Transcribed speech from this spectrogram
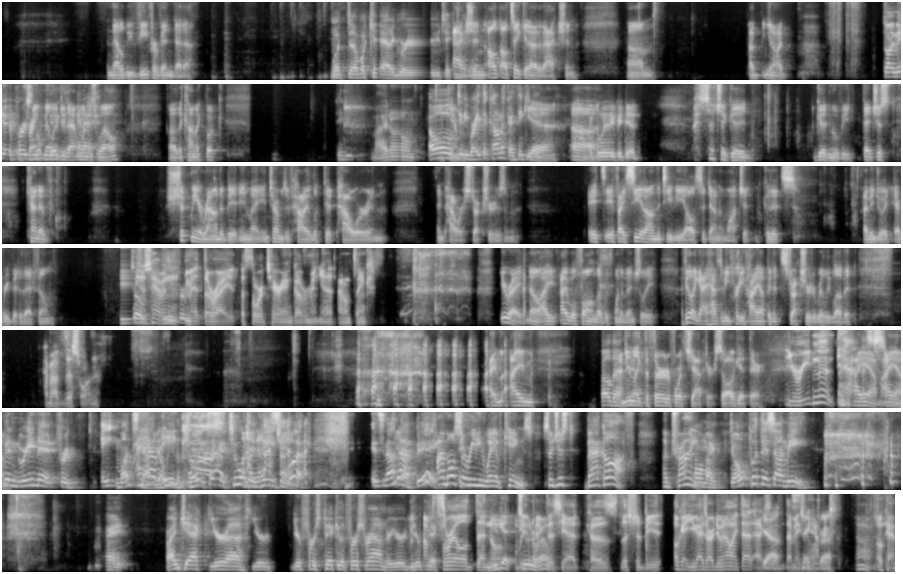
And that'll be V for Vendetta. What uh, what category are you taking? that action i'll i'll take it out of action um I, you know I, So I made a personal. frank miller pick, do that one I- as well uh the comic book Did he? I don't. Oh, can't did he write the comic? I think he did. yeah I uh believe he did. such a good good movie that just kind of shook me around a bit in my in terms of how i looked at power and and power structures and it's if i see it on the tv i'll sit down and watch it because it's i've enjoyed every bit of that film You So, just haven't for- met the right authoritarian government yet. I don't think. You're right. No, I, I will fall in love with one eventually. I feel like I have to be pretty high up in its structure to really love it. How about this one? I'm I'm Well done. I'm in like the third or fourth chapter, so I'll get there. You're reading it? I am. I I've am. been reading it for eight months I now. have You're only in eight the books It's like a 200 page nightstand. book. It's not Yeah, that big. I'm also reading Way of Kings, so just back off. I'm trying. oh my! Don't put this on me. All right. All right, Jack, you're uh, your your first pick of the first round, or your your I'm pick. thrilled that You nobody get two in a picked row. this yet because this should be okay. You guys are doing it like that. Excellent. Yeah, that makes me happy. Oh, Okay.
